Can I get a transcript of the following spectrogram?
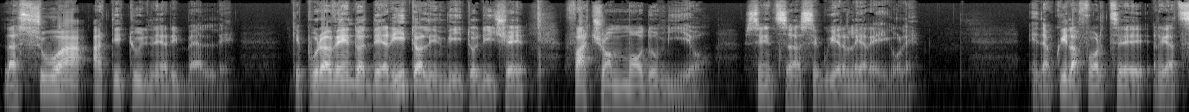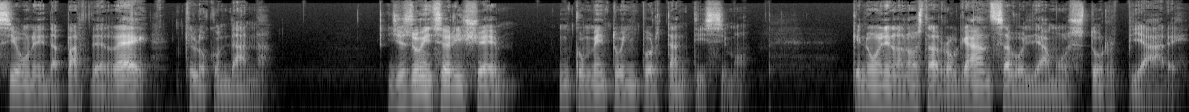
la sua attitudine ribelle, che pur avendo aderito all'invito dice faccio a modo mio, senza seguire le regole. E da qui la forte reazione da parte del re che lo condanna. Gesù inserisce un commento importantissimo che noi nella nostra arroganza vogliamo storpiare.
